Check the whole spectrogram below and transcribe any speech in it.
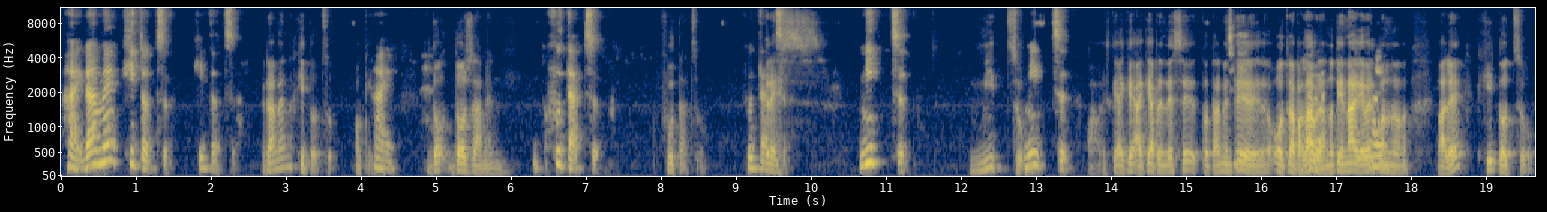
はい、ラーメン一つ。一つ。ラーメン一つ。OK。はい。ど、dos ramen。二つ。二つ。二つ。tres。 mitsu. Mitsu. Mitsu. Wow, es que hay, que hay que aprenderse totalmente sí. otra palabra, no tiene nada que ver Vale. con... lo- ¿Vale? Hitotsu,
